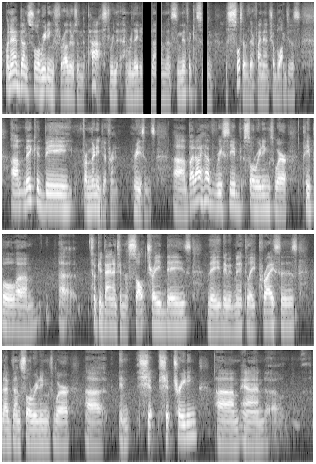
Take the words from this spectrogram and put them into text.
when I have done soul readings for others in the past, related on the significance and the source of their financial blockages, um, they could be from many different reasons. Uh, but I have received soul readings where people um, uh, took advantage in the salt trade days. They, they would manipulate prices. I've done soul readings where uh, in ship, ship trading um, and uh,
